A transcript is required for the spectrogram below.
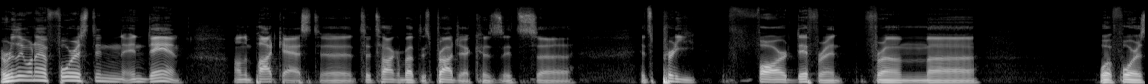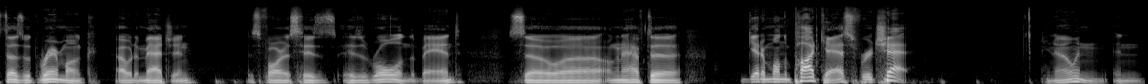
really want to have Forrest and, and Dan on the podcast to to talk about this project because it's uh, it's pretty far different from uh, what Forrest does with Rare Monk, I would imagine, as far as his his role in the band. So uh, I'm gonna have to get him on the podcast for a chat, you know, and and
